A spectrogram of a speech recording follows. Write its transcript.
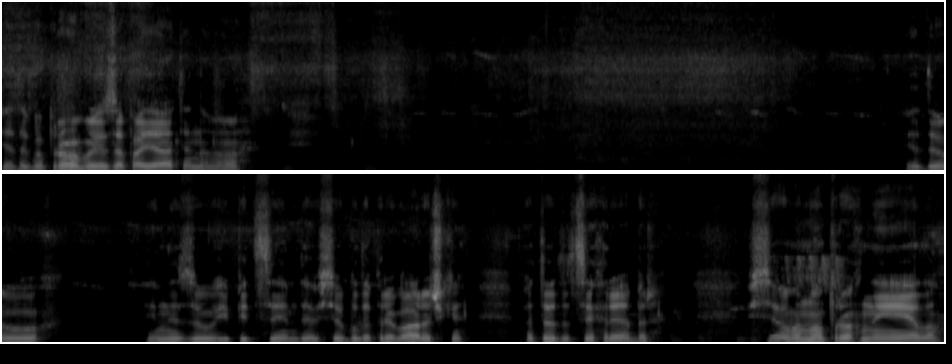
Я так попробую запаяти, ну. Я думаю, і внизу, і під цим, де все були приварочки, а то до цих ребер. Все воно прогнило.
